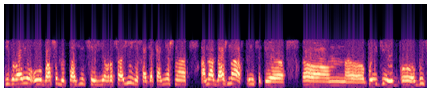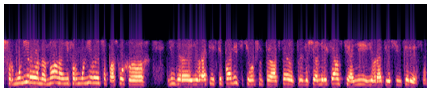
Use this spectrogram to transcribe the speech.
не говорил об особой позиции Евросоюза, хотя, конечно, она должна, в принципе, э, э, по идее быть сформулирована, но она не формулируется, поскольку лидеры европейской политики, в общем-то, отстаивают прежде всего американские, а не европейские интересы.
